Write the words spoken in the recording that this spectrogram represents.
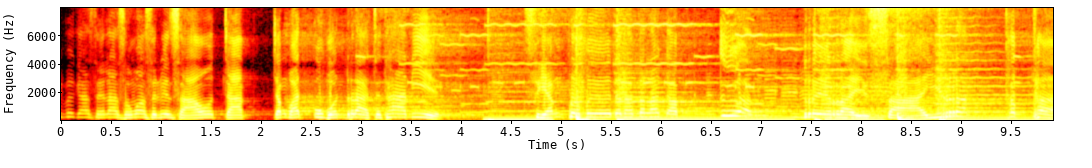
ี้เพื่อการเสนาสมว่าศิลปินสาวจากจังหวัดอุบลราชธานี เสียงประเมินดนตรีกับเอื้องเรไรสายรักครับท่า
